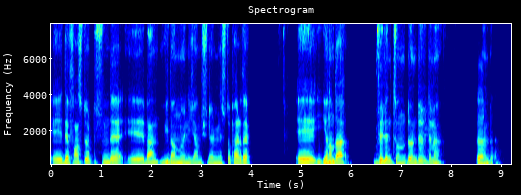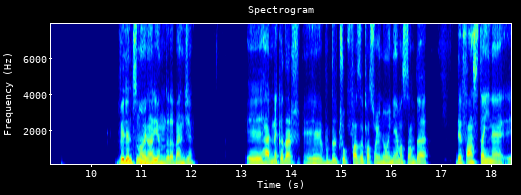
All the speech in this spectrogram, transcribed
Ee, defans dörtlüsünde e, ben Vida'nın oynayacağını düşünüyorum yine stoperde. Ee, yanında Wellington döndü değil mi? Döndü. Wellington oynar yanında da bence. Ee, her ne kadar e, burada çok fazla pas oyunu oynayamasam da defansta yine e,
